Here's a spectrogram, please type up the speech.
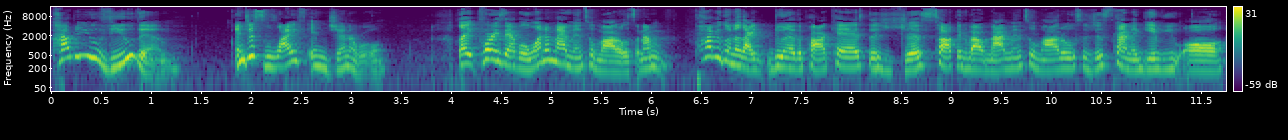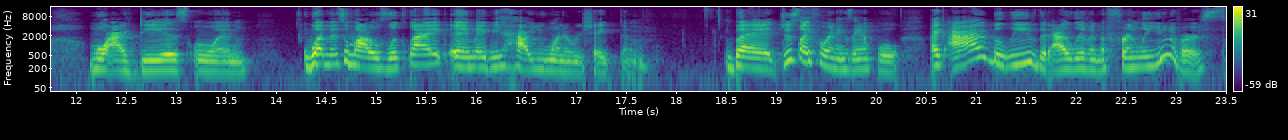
How do you view them? And just life in general. Like, for example, one of my mental models, and I'm probably to like do another podcast that's just talking about my mental models to just kind of give you all more ideas on what mental models look like and maybe how you want to reshape them. But just like for an example, like I believe that I live in a friendly universe.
